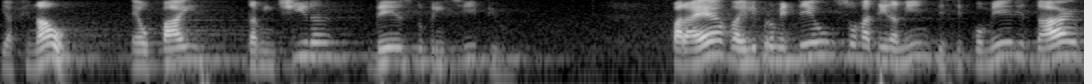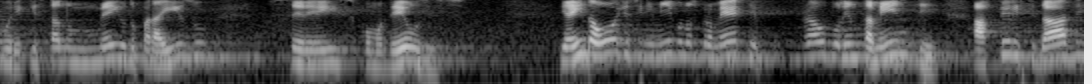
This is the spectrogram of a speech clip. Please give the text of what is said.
e, afinal, é o pai da mentira desde o princípio. Para Eva, ele prometeu sorrateiramente: se comeres da árvore que está no meio do paraíso, sereis como deuses. E ainda hoje esse inimigo nos promete fraudulentamente a felicidade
